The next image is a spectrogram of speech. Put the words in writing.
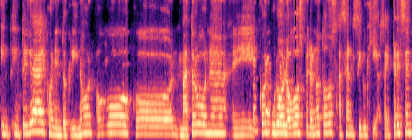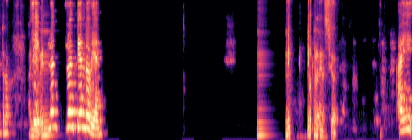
integral con endocrinólogos, con matrona, eh, con urólogos, pero no todos hacen cirugías. Hay tres centros. sí, lo, entiendo bien. Atención. Ahí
